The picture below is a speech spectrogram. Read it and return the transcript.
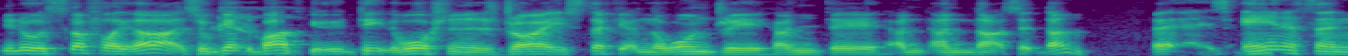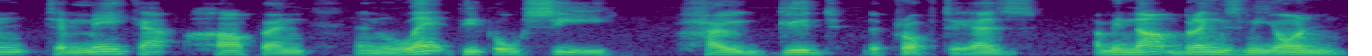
you know, stuff like that. So get the basket, take the washing in, it's dry, stick it in the laundry, and uh, and and that's it done. It's anything to make it happen and let people see how good the property is. I mean, that brings me on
